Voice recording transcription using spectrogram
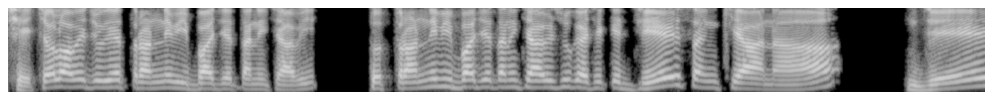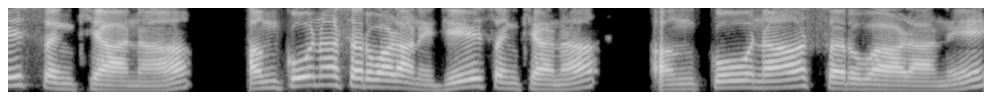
છે ચલો હવે જોઈએ ત્રણની વિભાજ્યતાની ચાવી. તો ત્રણની વિભાજ્યતાની ચાવી શું કહે છે? કે જે સંખ્યાના જે સંખ્યાના અંકોના સરવાળાને, જે સંખ્યાના અંકોના સરવાળાને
